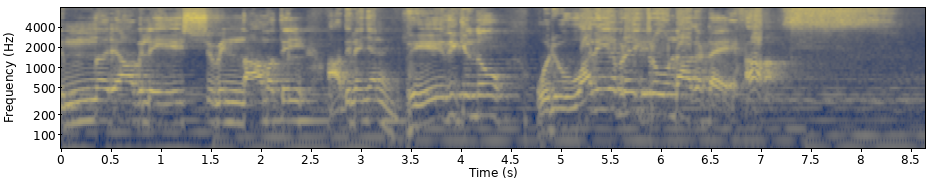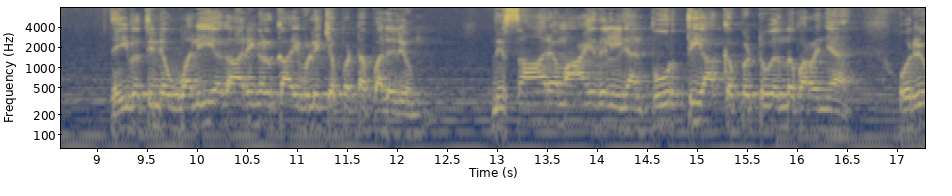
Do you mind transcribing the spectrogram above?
ഇന്ന് രാവിലെ യേശുവിൻ നാമത്തിൽ അതിനെ ഞാൻ ഭേദിക്കുന്നു. ഒരു വലിയ ബ്രേക്ക് ത്രൂ ഉണ്ടാകട്ടെ. ആ ദൈവത്തിന്റെ വലിയ കാര്യങ്ങൾക്കായി വിളിക്കപ്പെട്ട പലരും നിസ്സാരമായതിൽ ഞാൻ പൂർത്തിയാക്കപ്പെട്ടു എന്ന് പറഞ്ഞ് ഒരു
